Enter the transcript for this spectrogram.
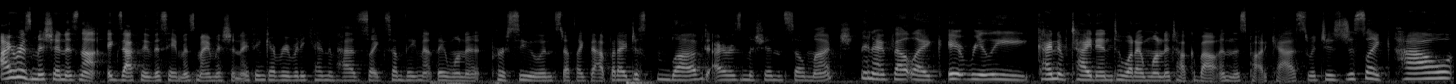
Aira's mission is not exactly the same as my mission. I think everybody kind of has like something that they want to pursue and stuff like that, but I just loved Aira's mission so much and I felt like it really kind of tied into what I want to talk about in this podcast, which is just like how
